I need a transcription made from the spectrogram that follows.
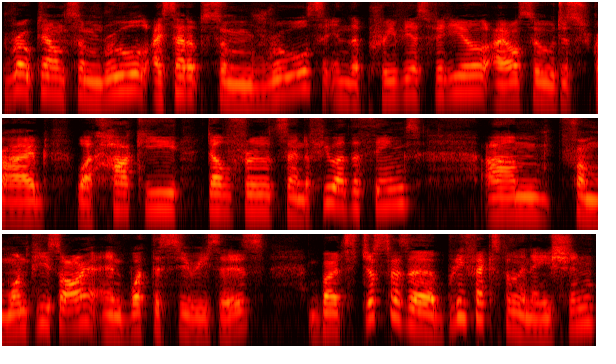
broke down some rules, I set up some rules in the previous video. I also described what Haki, devil fruits, and a few other things um, from One Piece are and what the series is. But just as a brief explanation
